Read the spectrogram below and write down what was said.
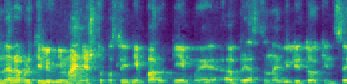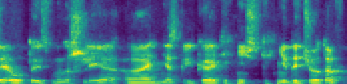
наверное, обратили внимание, что последние пару дней мы приостановили токен sale, то есть мы нашли несколько технических недочетов,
